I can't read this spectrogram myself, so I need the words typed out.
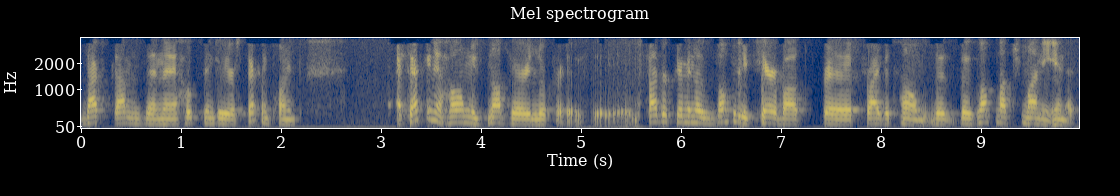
that comes and uh, hooks into your second point. Attacking a home is not very lucrative. Cyber criminals don't really care about uh, private homes. There's, there's, not much money in it.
